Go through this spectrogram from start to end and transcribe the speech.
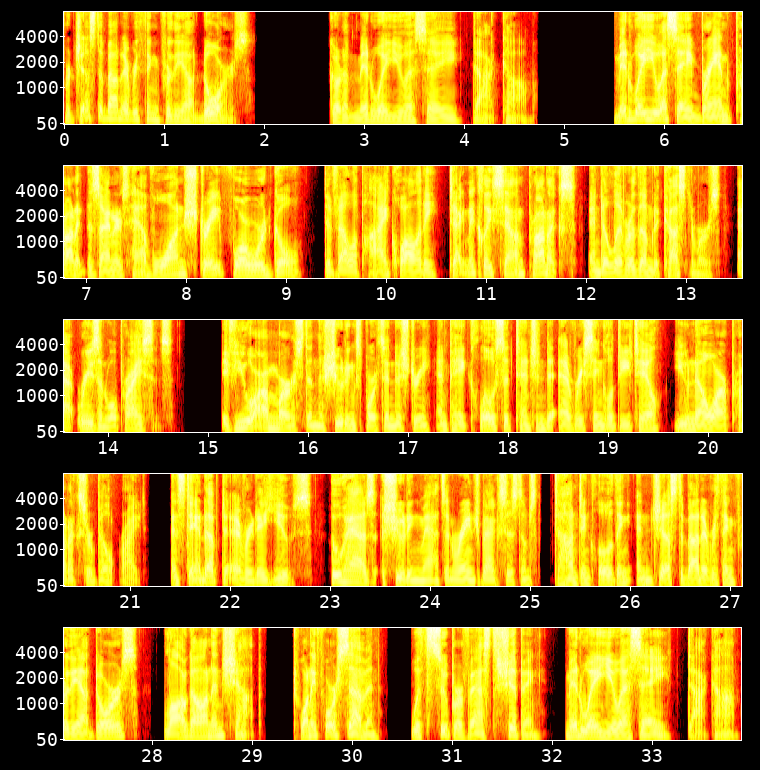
for just about everything for the outdoors. Go to midwayusa.com. Midway USA brand product designers have one straightforward goal develop high quality, technically sound products and deliver them to customers at reasonable prices. If you are immersed in the shooting sports industry and pay close attention to every single detail, you know our products are built right and stand up to everyday use. Who has shooting mats and range bag systems to hunting clothing and just about everything for the outdoors? Log on and shop 24 7 with super fast shipping. MidwayUSA.com.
